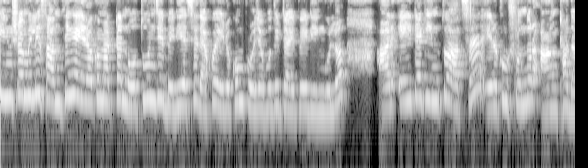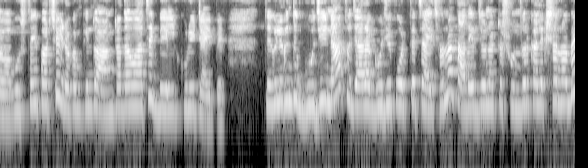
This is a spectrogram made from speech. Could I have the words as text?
তিনশো মিলি সামথিংয়ে এরকম একটা নতুন যে বেরিয়েছে, দেখো এরকম প্রজাপতি টাইপের রিংগুলো। আর এইটা কিন্তু আছে, এরকম সুন্দর আংটা দেওয়া, বুঝতেই পারছ? এরকম কিন্তু আংটা দেওয়া আছে বেলকুড়ি টাইপের তো এগুলো কিন্তু গুজি না, তো যারা গুজি পড়তে চাইছো না, তাদের জন্য একটা সুন্দর কালেকশন হবে।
